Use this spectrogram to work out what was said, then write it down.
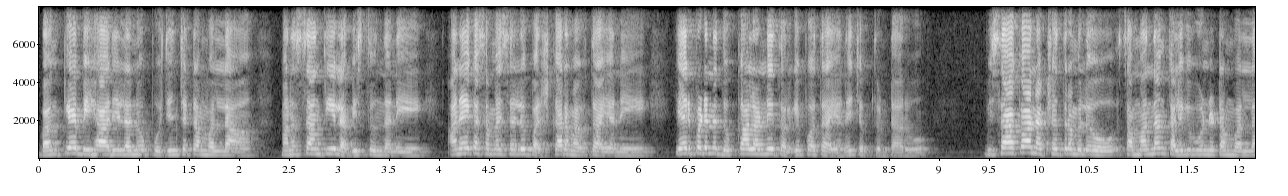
బంకే బిహారీలను పూజించటం వల్ల మనశ్శాంతి లభిస్తుందని అనేక సమస్యలు పరిష్కారం అవుతాయని ఏర్పడిన దుఃఖాలన్నీ తొలగిపోతాయని చెప్తుంటారు. విశాఖ నక్షత్రములో సంబంధం కలిగి ఉండటం వల్ల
